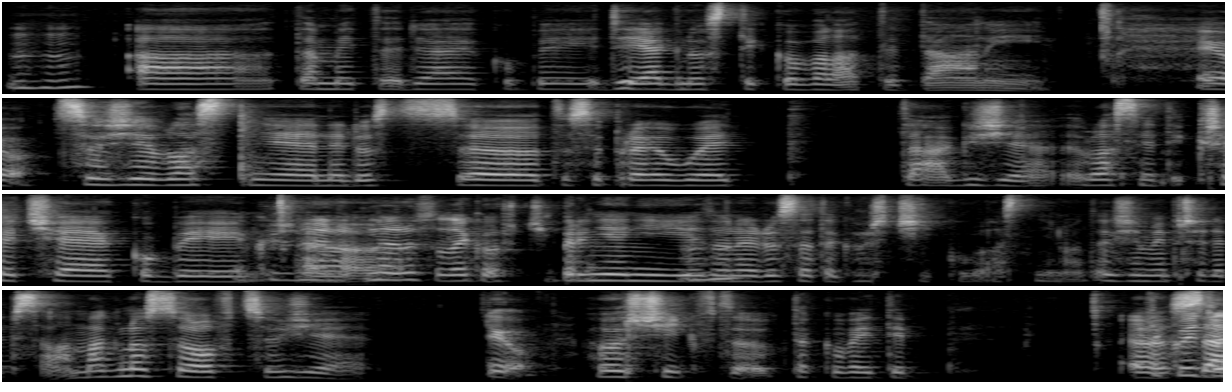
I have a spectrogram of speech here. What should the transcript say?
Mhm. A ta mi teda jakoby diagnostikovala tetánii. Jo. Což je vlastně nedost, eh, to se projevuje tak, že vlastně ty křeče, jakoby Jakože eh, ned- nedostatek hořčíku. brnění, je to Mhm. nedostatek hořčíku vlastně, no. Takže mi předepsala Magnosolv, což je Jo. hořčík, v to, takový typ uh, Takový ten-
